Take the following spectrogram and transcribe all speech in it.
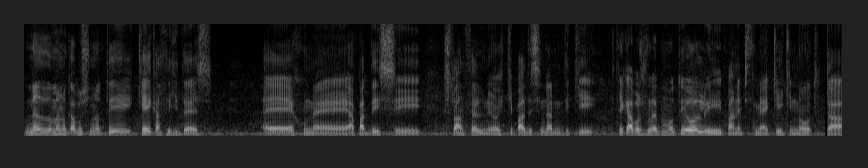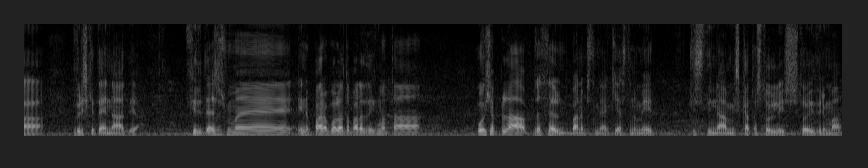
νέο δεδομένο κάπως είναι ότι και οι καθηγητές ε, έχουν απαντήσει στο αν θέλουν ή όχι και η απάντηση είναι αρνητική και κάπως βλέπουμε ότι όλη η πανεπιστημιακή κοινότητα βρίσκεται ενάντια. Φοιτητές, ας πούμε, είναι πάρα πολλά τα παραδείγματα που όχι απλά δεν θέλουν την πανεπιστημιακή αστυνομία ή τις δυνάμεις καταστολής στο Ίδρυμα,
